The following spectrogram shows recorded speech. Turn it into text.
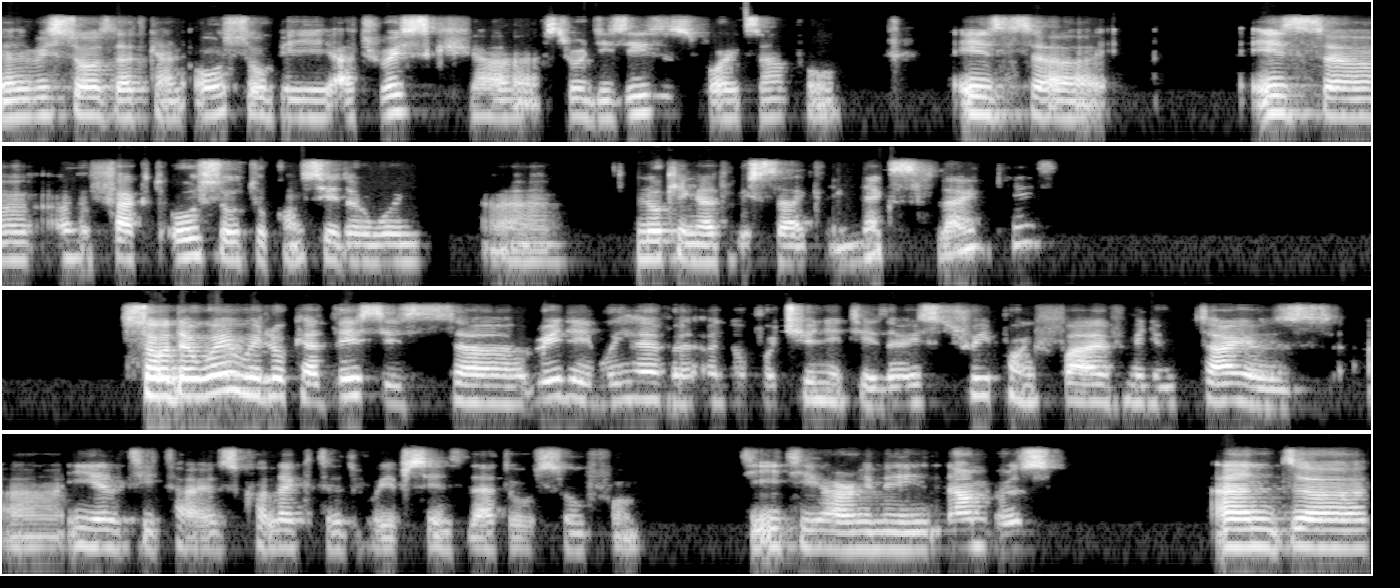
a resource that can also be at risk uh, through diseases, for example, is uh, is a fact also to consider when looking at recycling. Next slide, please. So the way we look at this is uh, really we have a, an opportunity. There is 3.5 million tires, uh, ELT tires collected. We've seen that also from the ETRMA numbers. And uh,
